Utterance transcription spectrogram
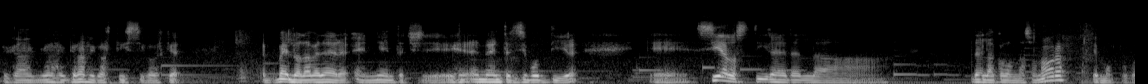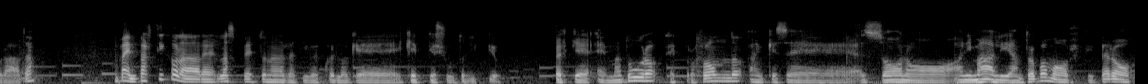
grafico artistico, perché è bello da vedere e niente, ci, e niente si può dire eh, sia lo stile della, della colonna sonora, che è molto curata, ma in particolare l'aspetto narrativo è quello che, che, è piaciuto di più perché è maturo, è profondo, anche se sono animali antropomorfi, però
